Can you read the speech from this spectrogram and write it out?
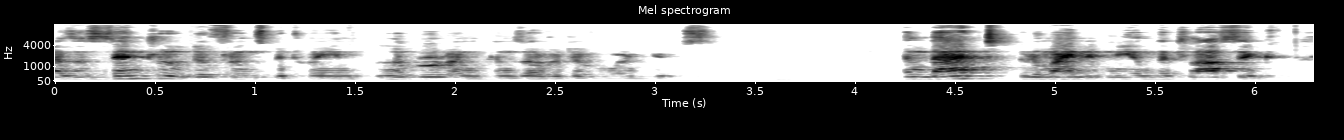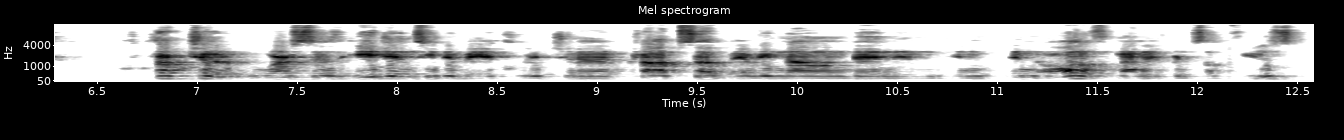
as a central difference between liberal and conservative worldviews. And that reminded me of the classic structure versus agency debates, which uh, crops up every now and then in, in, in all of management subfields.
